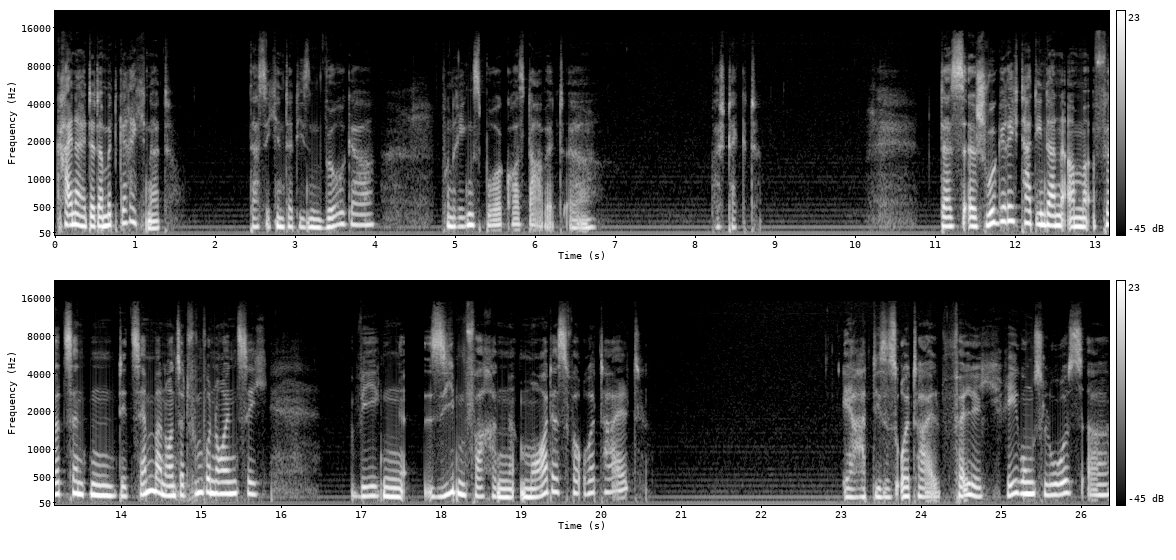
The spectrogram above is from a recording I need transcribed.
keiner hätte damit gerechnet, dass sich hinter diesem Bürger von Regensburg Horst David äh, versteckt. Das äh, Schwurgericht hat ihn dann am 14. Dezember 1995 wegen siebenfachen Mordes verurteilt. Er hat dieses Urteil völlig regungslos äh,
